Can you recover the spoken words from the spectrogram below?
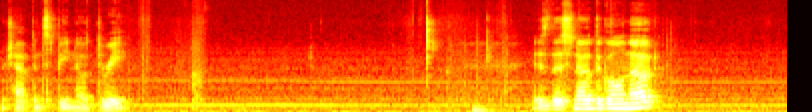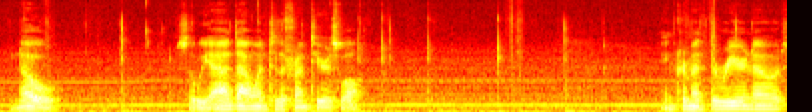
which happens to be node 3. Is this node the goal node? No. So we add that one to the frontier as well. Increment the rear node.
